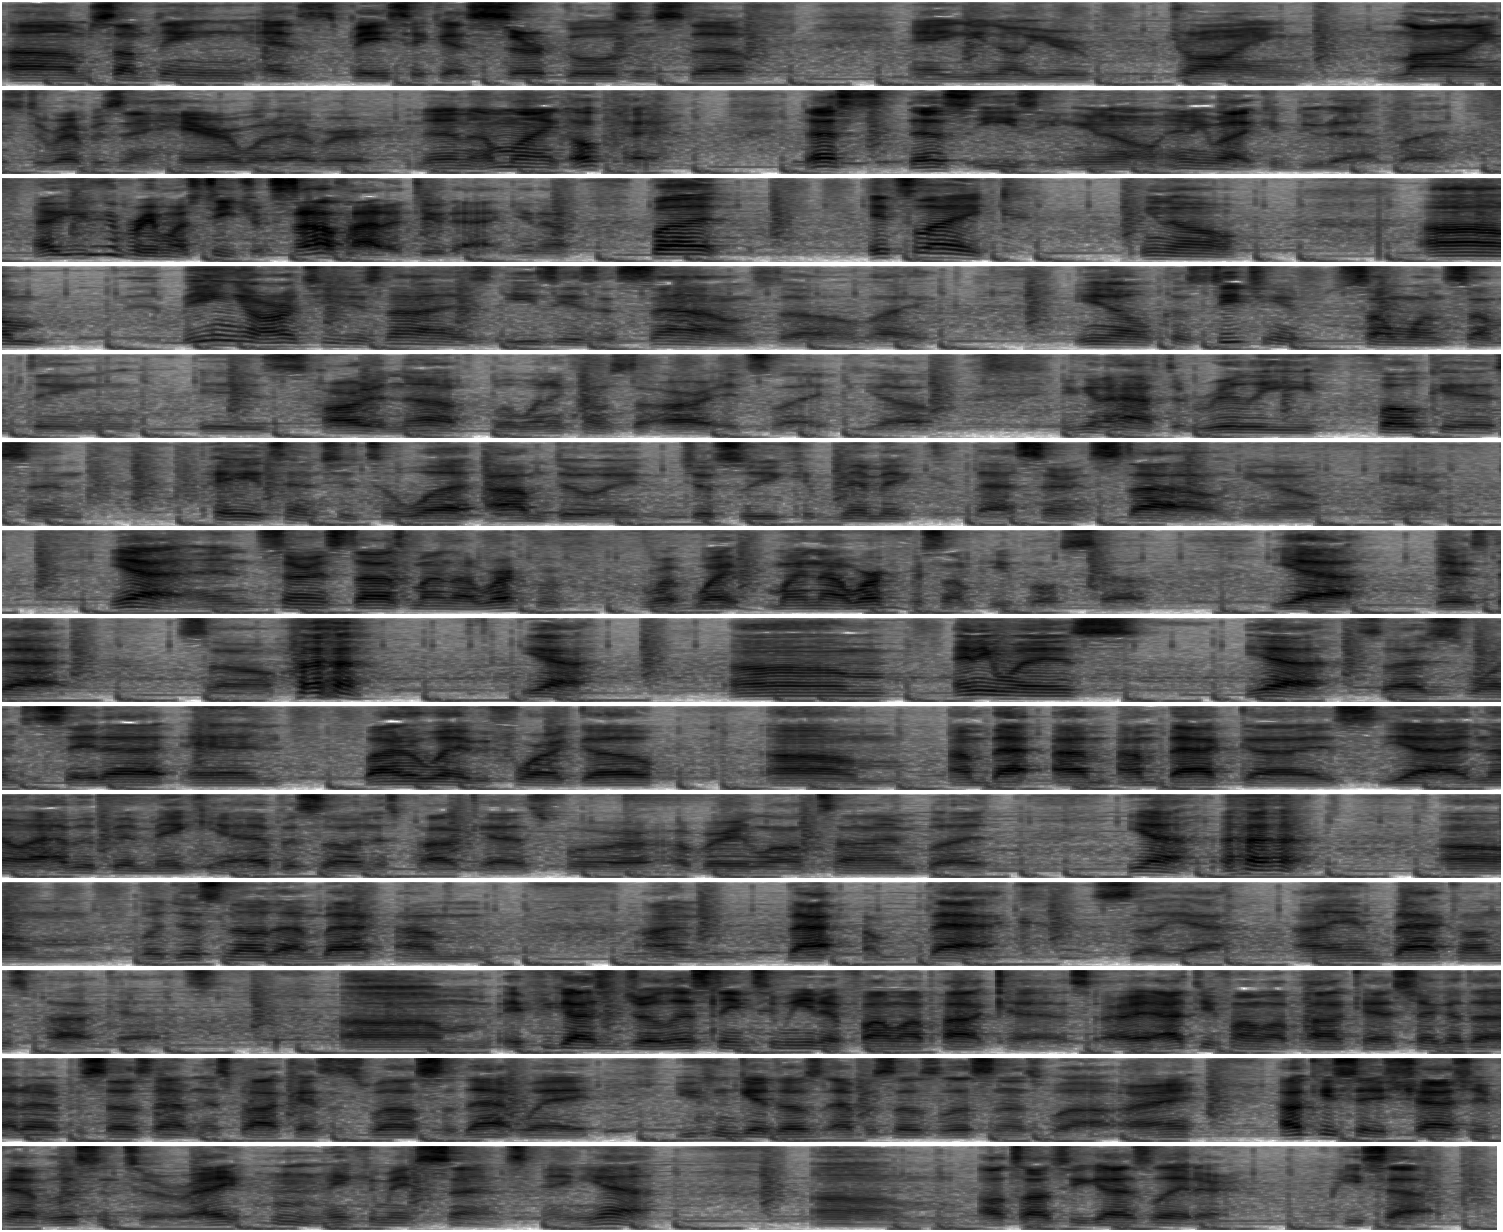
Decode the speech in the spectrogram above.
um, something as basic as circles and stuff, and you know you're drawing lines to represent hair or whatever, then I'm like, okay, that's that's easy, you know. Anybody can do that, but uh, you can pretty much teach yourself how to do that, you know. But it's like, you know, um, being an art teacher is not as easy as it sounds, though. Like, you know, because teaching someone something is hard enough, but when it comes to art, it's like, yo, you're gonna have to really focus and pay attention to what I'm doing just so you can mimic that certain style, you know. And yeah, and certain styles might not work for might not work for some people. So yeah, there's that. So yeah. Um. Anyways, yeah. So I just wanted to say that. And by the way, before I go, um, I'm back. I'm, I'm back, guys. Yeah, I know I haven't been making an episode on this podcast for a very long time, but yeah. um, but just know that I'm back. I'm I'm back. I'm back. So yeah, I am back on this podcast. Um, if you guys enjoy listening to me, then find my podcast. All right, after you find my podcast, check out the other episodes that have in this podcast as well. So that way you can get those episodes listen as well. All right, how can you say trash if you haven't listened to it? Right? Hmm, make it make sense. And yeah, um, I'll talk to you guys later. Peace out.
